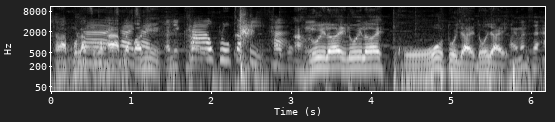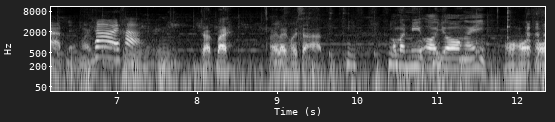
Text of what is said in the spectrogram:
สำหรับคนรักสุขภาพ ใช่แล้วก็ใช่ นี่อันนี้ข้าวคลุกกะปิค่ะ ข้าวอะลุยเลยลุยเลยโอ้โหตัวใหญ่ตัวใหญ่หอยมันสะอาดเนี่ยหอยใช่ค่ะ อืมอืมจัดไปให้อะไรหอยสะอาดเพราะมันมีออยไงอ๋อหอยอ๋อ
